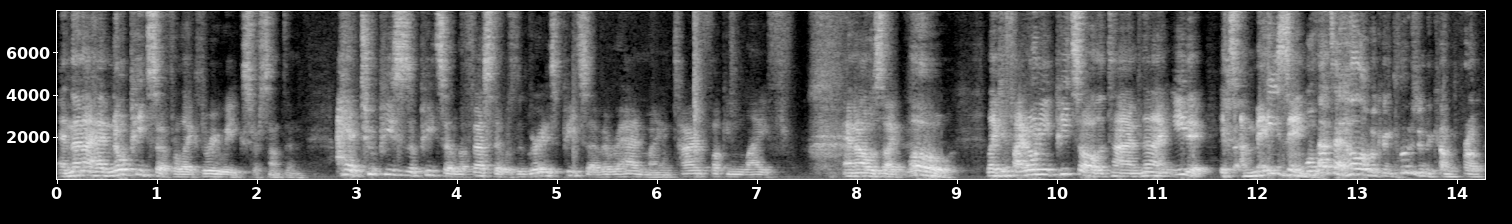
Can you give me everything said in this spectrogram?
and then I had no pizza for like three weeks or something. I had two pieces of pizza at La Festa. It was the greatest pizza I've ever had in my entire fucking life. And I was like, whoa. Like if I don't eat pizza all the time, then I eat it. It's amazing. Well, that's a hell of a conclusion to come from.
